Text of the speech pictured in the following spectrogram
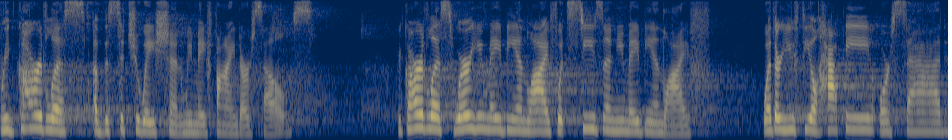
regardless of the situation we may find ourselves. Regardless where you may be in life, what season you may be in life, whether you feel happy or sad,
